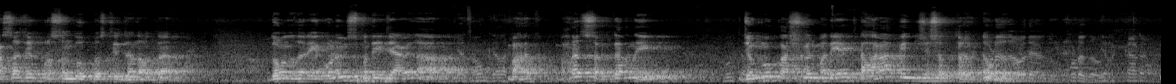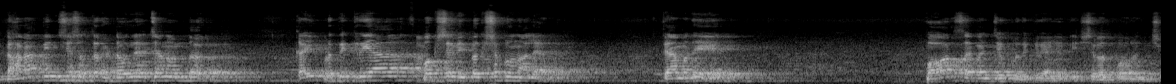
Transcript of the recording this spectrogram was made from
असा जे प्रसंग उपस्थित झाला होता. दोन हजार एकोणवीसमध्ये ज्यावेळेला भारत भारत सरकारने जम्मू काश्मीरमध्ये धारा तीनशे सत्तर हटवलं. धारा तीनशे सत्तर हटवल्याच्या नंतर काही प्रतिक्रिया पक्ष विपक्षाकडून आल्या. त्यामध्ये पवार साहेबांची प्रतिक्रिया आली होती शरद पवारांची.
